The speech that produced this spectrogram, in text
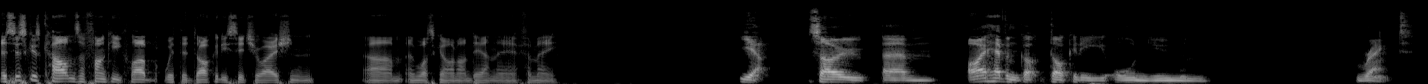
it's just because Carlton's a funky club with the Docherty situation um, and what's going on down there for me. Yeah. So um, I haven't got Docherty or Newman ranked,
